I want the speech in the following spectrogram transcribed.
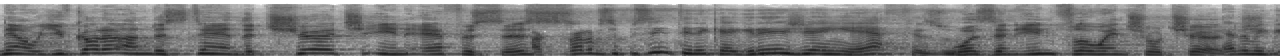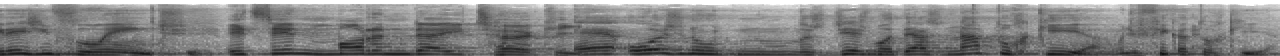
Now, you've got to understand the church in Ephesus Agora você precisa entender que a igreja em Éfeso was an influential era uma church. igreja influente. It's in modern day Turkey. É hoje no- nos dias modernos na Turquia, onde fica a Turquia.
